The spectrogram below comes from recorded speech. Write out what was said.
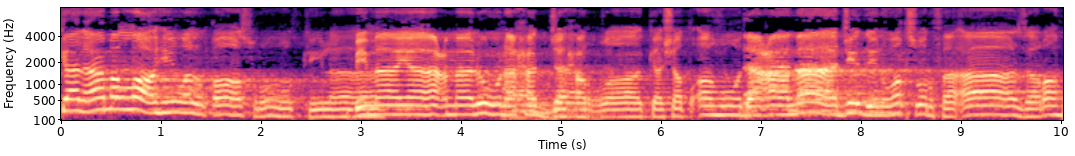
كلام الله والقصر وكلا بما يعملون حج حراك شطأه دعا ماجد واقصر فآزره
